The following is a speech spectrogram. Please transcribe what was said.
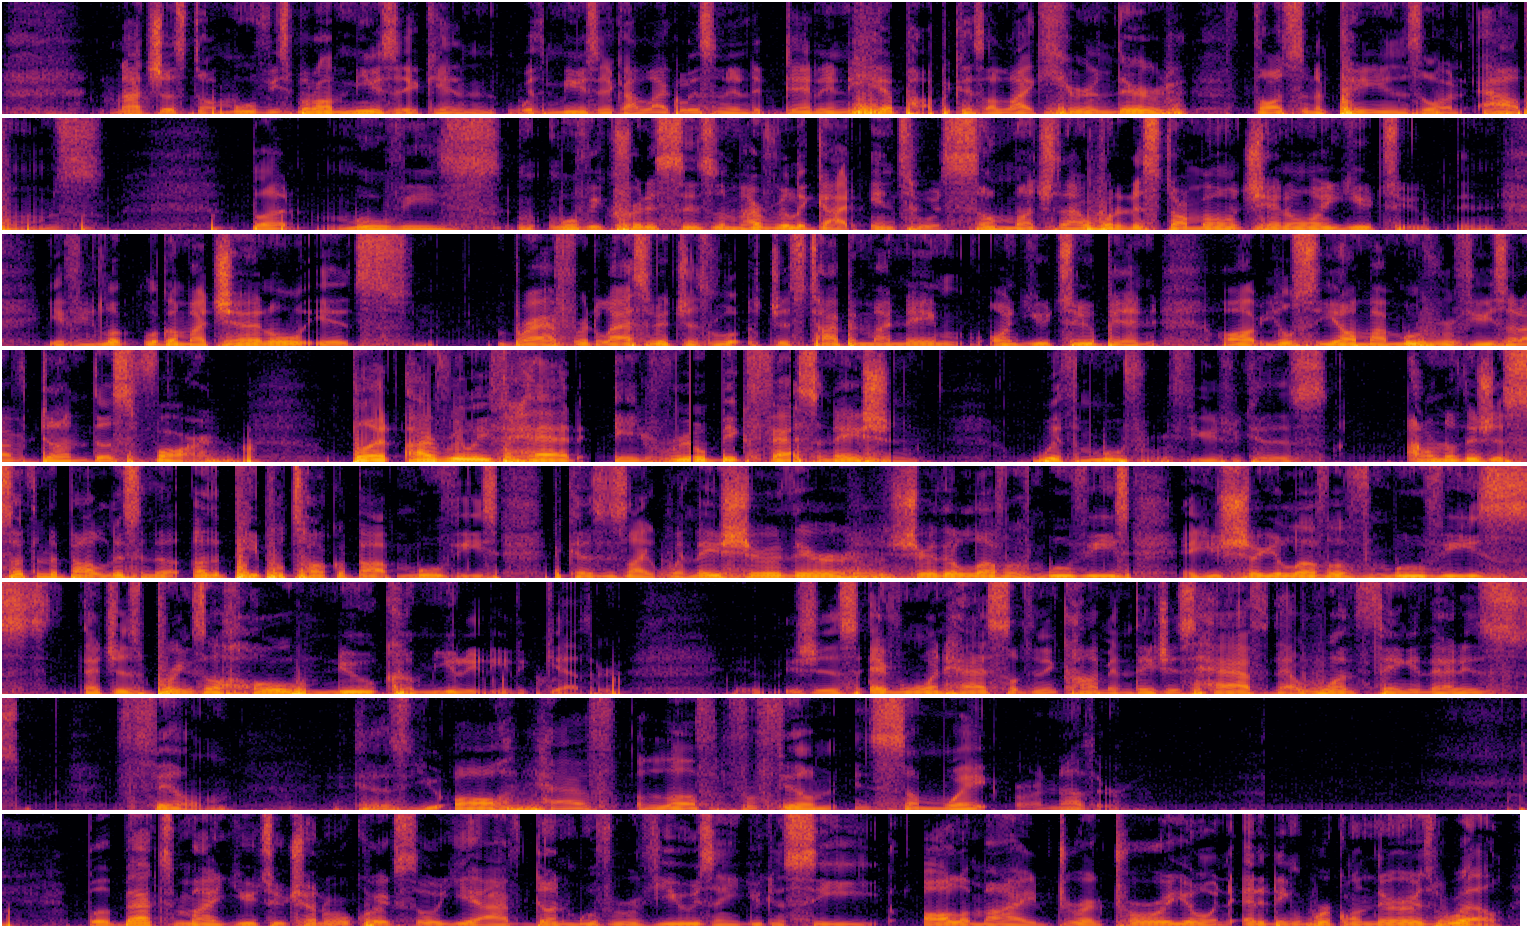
not just on movies, but on music. And with music, I like listening to Dead End Hip Hop because I like hearing their thoughts and opinions on albums. But movies, movie criticism, I really got into it so much that I wanted to start my own channel on YouTube. And if you look look on my channel, it's Bradford Lassiter. Just look, just type in my name on YouTube, and uh, you'll see all my movie reviews that I've done thus far. But I really had a real big fascination with movie reviews because I don't know. There's just something about listening to other people talk about movies because it's like when they share their share their love of movies and you share your love of movies, that just brings a whole new community together. It's just everyone has something in common. They just have that one thing, and that is film, because you all have a love for film in some way or another. But back to my YouTube channel real quick. So yeah, I've done movie reviews and you can see all of my directorial and editing work on there as well.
